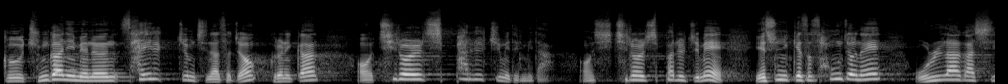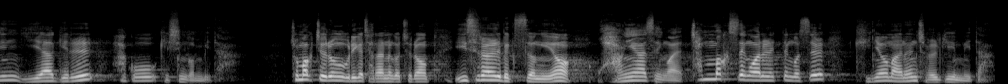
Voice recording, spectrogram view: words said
그 중간이면은 4일쯤 지나서죠. 그러니까 어, 7월 18일쯤이 됩니다. 어, 7월 18일쯤에 예수님께서 성전에 올라가신 이야기를 하고 계신 겁니다. 초막절은 우리가 잘 아는 것처럼 이스라엘 백성이요 광야 생활, 천막 생활을 했던 것을 기념하는 절기입니다.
